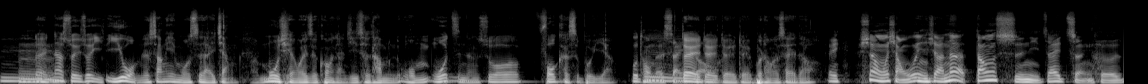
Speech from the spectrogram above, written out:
嗯，对，那所以说以以我们的商业模式来讲，目前为止共享机车他们，我们我只能说 focus 不一样，不同的赛道。对对对对，不同的赛道。哎，像我想问一下，那当时你在整合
